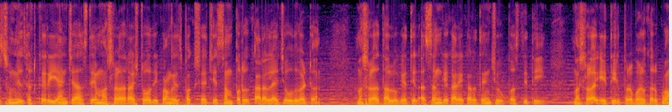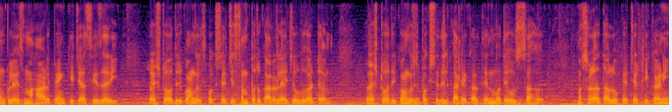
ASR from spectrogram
सुनील तटकरे यांच्या हस्ते म्हसळा राष्ट्रवादी काँग्रेस पक्षाचे संपर्क कार्यालयाचे उद्घाटन म्हसळा तालुक्यातील असंख्य कार्यकर्त्यांची उपस्थिती म्हसळा येथील प्रबळकर कॉम्प्लेक्स महाड बँकेच्या शेजारी राष्ट्रवादी काँग्रेस पक्षाचे संपर्क कार्यालयाचे उद्घाटन राष्ट्रवादी काँग्रेस पक्षातील कार्यकर्त्यांमध्ये उत्साह म्हसळा तालुक्याच्या ठिकाणी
